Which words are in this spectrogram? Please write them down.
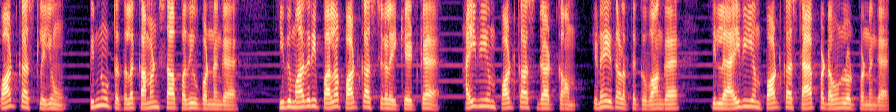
பாட்காஸ்ட்லையும் பின்னூட்டத்துல கமெண்ட்ஸா பதிவு பண்ணுங்க. இது மாதிரி பல பாட்காஸ்டுகளை கேட்க ஐவிஎம் பாட்காஸ்ட் டாட் காம் இணையதளத்துக்கு வாங்க. இல்லை ஐவிஎம் பாட்காஸ்ட் ஆப்பை டவுன்லோட் பண்ணுங்கள்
